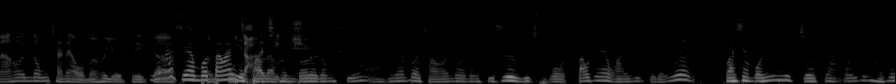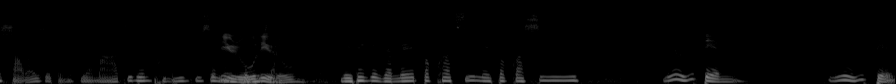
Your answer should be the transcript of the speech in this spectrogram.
然后弄成了我们会有这个那新加坡当然也少了很多的东西啦，新加坡少了很多东西，是 which 我到现在我还是觉得，因为我来新加坡现在是觉得新加坡一定还是少了一些东西啊嘛，这边土地就是例如例如，每天跟你讲 meritocracy meritocracy，没有一点，没有一点，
